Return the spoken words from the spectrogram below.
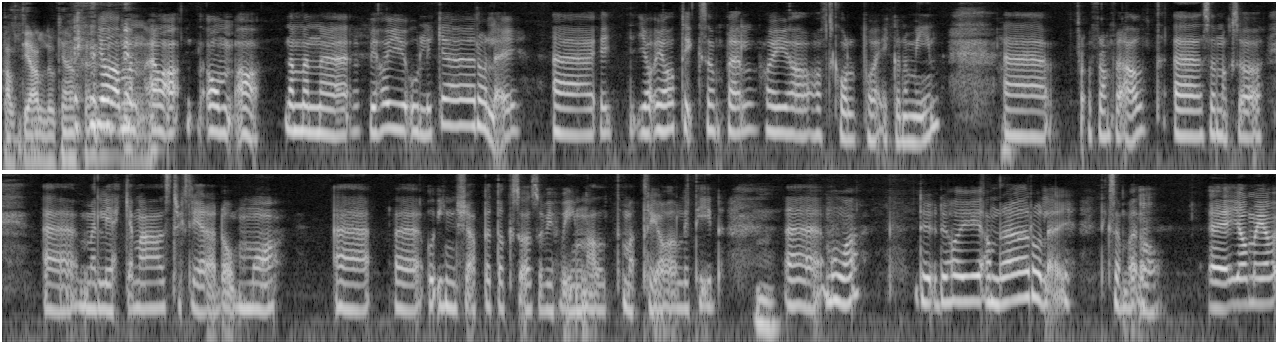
Allt i allo kanske? Ja, men ja, om, ja. Nej, men eh, vi har ju olika roller. Eh, jag, jag till exempel har ju haft koll på ekonomin. Uh, fr- framför allt. Eh, sen också eh, med lekarna, strukturera dem och, eh, eh, och inköpet också. Så vi får in allt material i tid. Eh, Moa, du, du har ju andra roller till exempel. Ja. Eh, ja, men jag,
